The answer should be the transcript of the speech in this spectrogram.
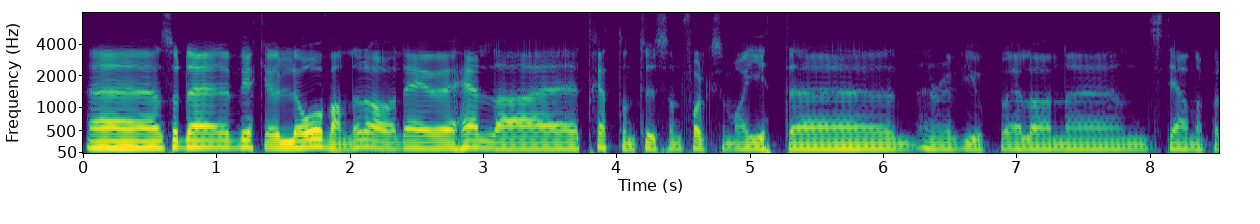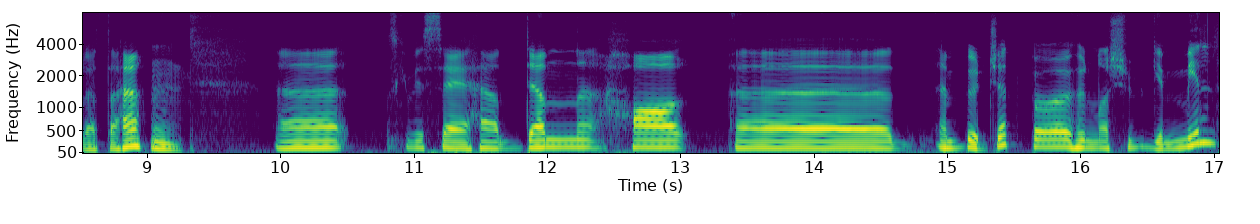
Eh, så det virker jo lovende, da. Det er jo hele eh, 13 000 folk som har gitt uh, en review på, eller en, eh, en stjerne på dette her. Mm. Uh, skal vi se her Den har eh, en budget på 120 mill.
